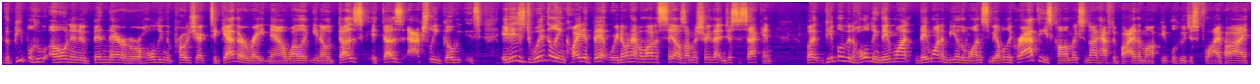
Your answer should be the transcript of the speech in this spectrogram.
the people who own and have been there who are holding the project together right now while it you know does it does actually go it's, it is dwindling quite a bit. We don't have a lot of sales. I'm going to show you that in just a second. But people have been holding they want they want to be the ones to be able to grab these comics and not have to buy them off people who just fly by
